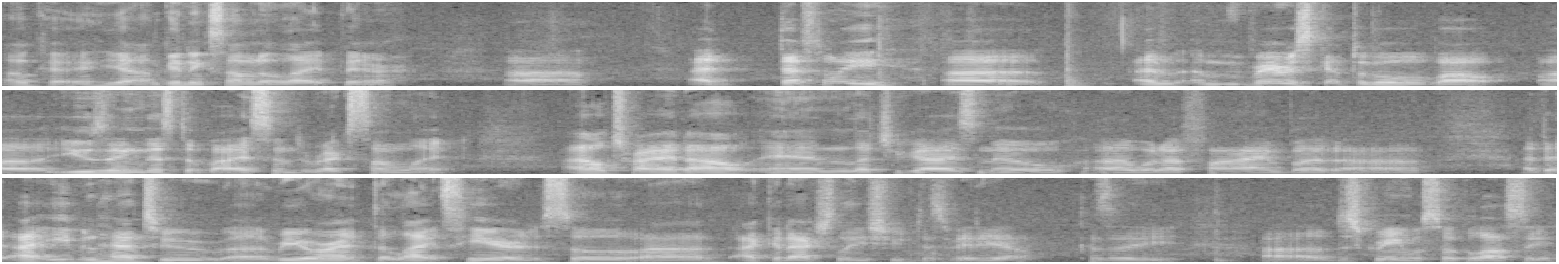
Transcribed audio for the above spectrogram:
Okay, yeah, I'm getting some of the light there. Uh, I definitely, uh, I'm, I'm, very skeptical about uh, using this device in direct sunlight. I'll try it out and let you guys know uh, what I find, but uh, I, I, even had to uh, reorient the lights here so I could actually shoot this video because the, the screen was so glossy.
